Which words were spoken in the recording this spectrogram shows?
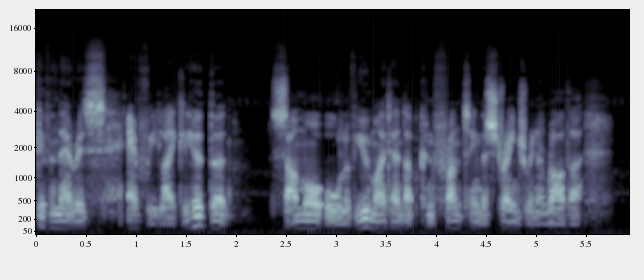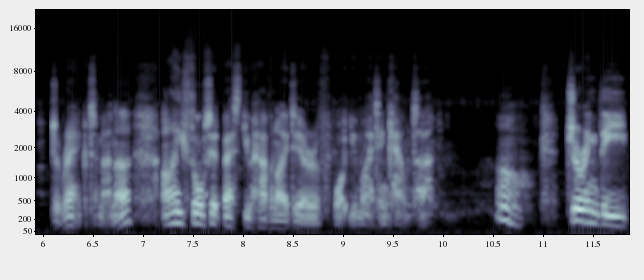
given there is every likelihood that some or all of you might end up confronting the stranger in a rather direct manner, I thought it best you have an idea of what you might encounter. Oh, During the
